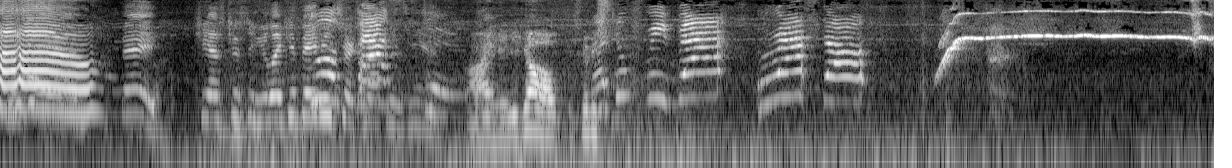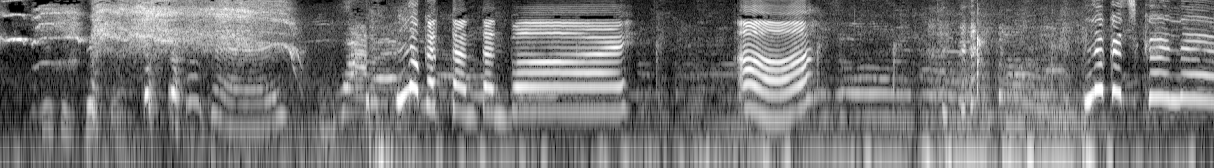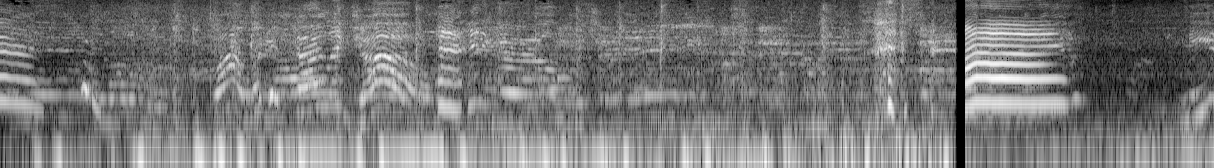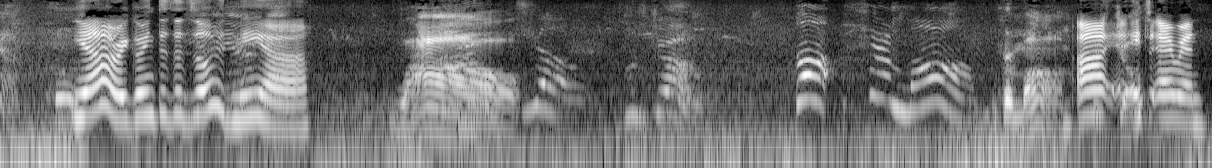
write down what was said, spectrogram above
Babe, she asked Tristan, you like it, baby? Do Start it clapping his hand. All right, here you go. It's gonna be. One, two, three, back. Rest up. This is different. okay. Look at Tantan boy. Aww. Look at Scarlett. Yeah, we're going to the zoo with Mia. Wow. Joe. Who's Joe? But her mom. Her mom. Uh, it's Erin.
